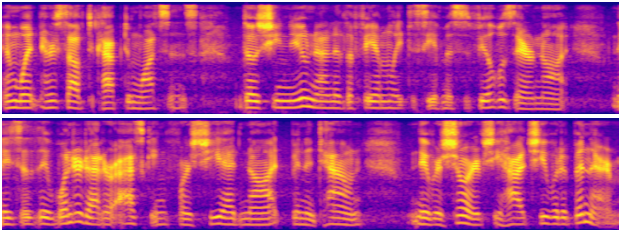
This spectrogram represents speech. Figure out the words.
and went herself to Captain Watson's, though she knew none of the family to see if Mrs. Veal was there or not. They said they wondered at her asking, for she had not been in town. They were sure if she had, she would have been there,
